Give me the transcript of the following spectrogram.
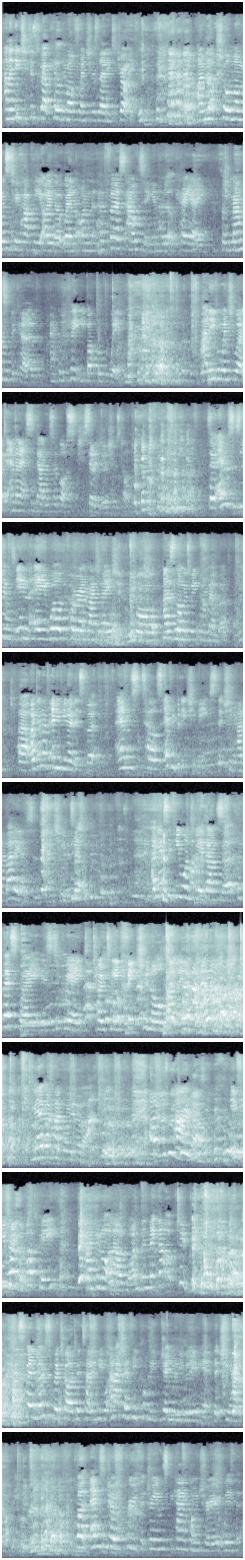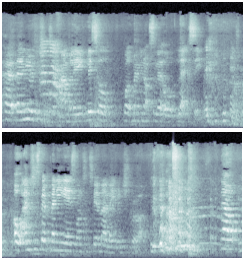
and I think she just about killed him off when she was learning to drive. I'm not sure Mum was too happy either when on her first outing in her little KA, she mounted the curb and completely buckled the wheel. and even when she worked at M&S and Dad was her boss, she still didn't do as she was told. So Ems has lived in a world of her own imagination for as long as we can remember. Uh, I don't know if any of you know this, but Ems tells everybody she meets that she had ballet lessons when she was little. I guess if you want to be a dancer, the best way is to create totally fictional ballet lessons. Never had one in her life. And if you want a puppy and you're not allowed one, then make that up too. She spent most of her childhood telling people, and actually I think probably genuinely believing it, that she had a puppy. but Ems and Joe have proved that dreams can come true with her, their new addition to the family, little, well maybe not so little, Lexi. Oh, and she spent many years wanting to be a mermaid when she grew up. now,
